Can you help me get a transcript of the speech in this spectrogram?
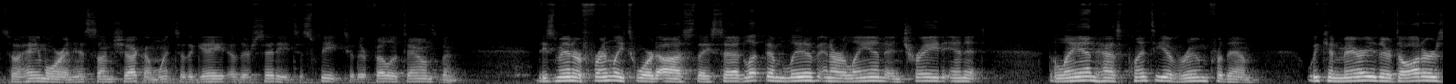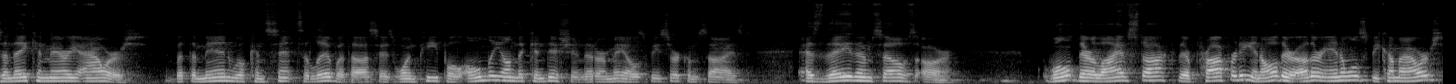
So Hamor and his son Shechem went to the gate of their city to speak to their fellow townsmen. These men are friendly toward us. They said, Let them live in our land and trade in it. The land has plenty of room for them. We can marry their daughters and they can marry ours. But the men will consent to live with us as one people only on the condition that our males be circumcised, as they themselves are. Won't their livestock, their property, and all their other animals become ours?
